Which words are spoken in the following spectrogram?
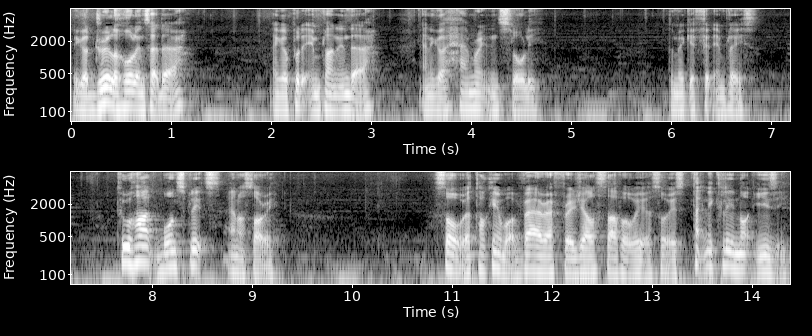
they got drill a hole inside there, and got put the implant in there, and they got hammer it in slowly to make it fit in place. Too hard, bone splits, end of story. So we're talking about very, very fragile stuff over here. So it's technically not easy.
